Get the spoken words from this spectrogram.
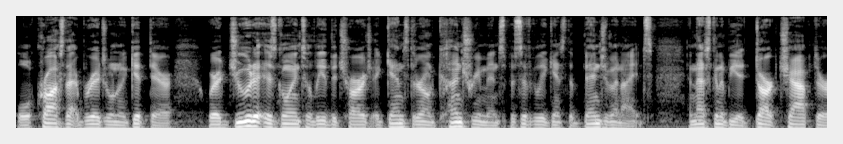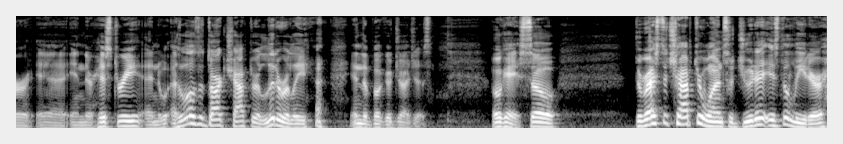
we'll cross that bridge when we get there, where Judah is going to lead the charge against their own countrymen, specifically against the Benjaminites. And that's going to be a dark chapter uh, in their history, and as well as a dark chapter literally in the book of Judges. Okay, so the rest of chapter one, so Judah is the leader.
